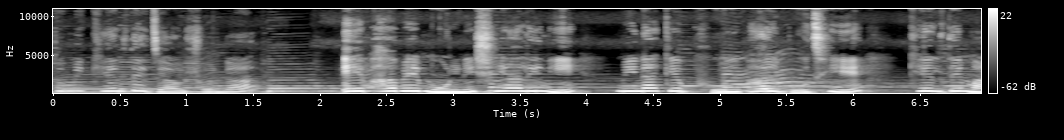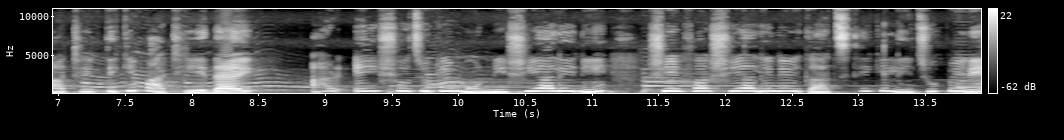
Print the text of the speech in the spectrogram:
তুমি খেলতে যাও, সোনা। এভাবে মুন্নি শিয়ালিনী মিনাকে ভুলভাল বুঝিয়ে খেলতে মাঠের দিকে পাঠিয়ে দেয়। আর এই সুযোগে মুন্নি শিয়ালিনী শেফা শিয়ালিনীর গাছ থেকে লিচু পেরে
